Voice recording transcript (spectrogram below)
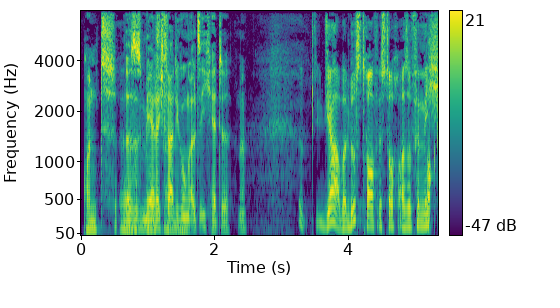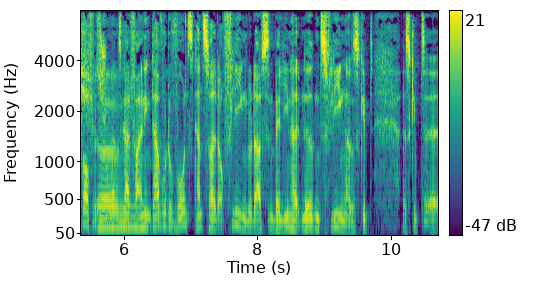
Und äh, Das ist mehr Rechtfertigung, als ich hätte. Ne? Ja, aber Lust drauf ist doch, also für mich. Bock drauf ist schon ganz geil. Vor allen ähm, Dingen da, wo du wohnst, kannst du halt auch fliegen. Du darfst in Berlin halt nirgends fliegen. Also es gibt, es gibt, äh,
